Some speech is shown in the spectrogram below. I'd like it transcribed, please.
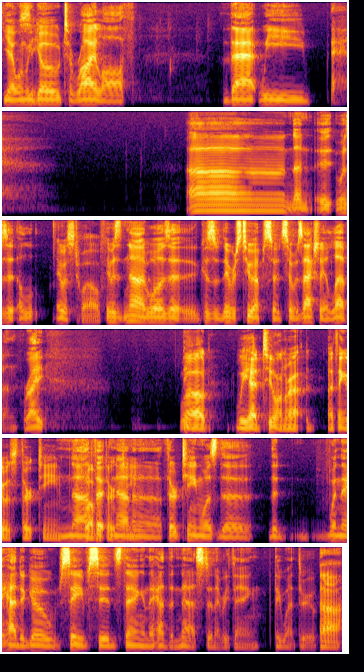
Yeah, when we go to Ryloth, that we. Uh, was it? It was 12. It was no, it was because there was two episodes, so it was actually eleven, right? well, we had two on. I think it was 13. No, 12 and thir- 13. no, no, no, no. Thirteen was the the when they had to go save Cid's thing and they had the nest and everything they went through. Ah,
